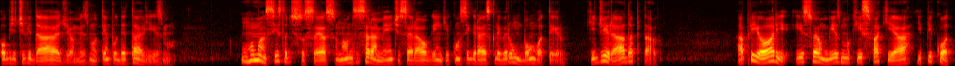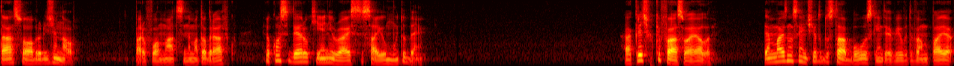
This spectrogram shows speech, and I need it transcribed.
objetividade e ao mesmo tempo detalhismo. Um romancista de sucesso não necessariamente será alguém que conseguirá escrever um bom roteiro, que dirá adaptá-lo. A priori, isso é o mesmo que esfaquear e picotar sua obra original. Para o formato cinematográfico, eu considero que Anne Rice saiu muito bem. A crítica que faço a ela é mais no sentido dos tabus que Interview with Vampire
